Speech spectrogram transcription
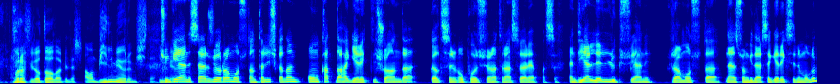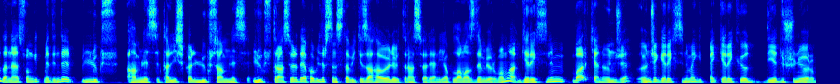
Profil o da olabilir. Ama bilmiyorum işte. Çünkü Bilmiyorum. yani Sergio Ramos'tan Talişka'dan 10 kat daha gerekli şu anda Galatasaray'ın o pozisyona transfer yapması. Yani diğerleri lüks yani Ramos'ta Nelson giderse gereksinim olur da Nelson gitmediğinde lüks hamlesi. Talişka lüks hamlesi. Lüks transferi de yapabilirsiniz tabii ki. Zaha öyle bir transfer yani yapılamaz demiyorum ama gereksinim varken önce önce gereksinime gitmek gerekiyor diye düşünüyorum.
